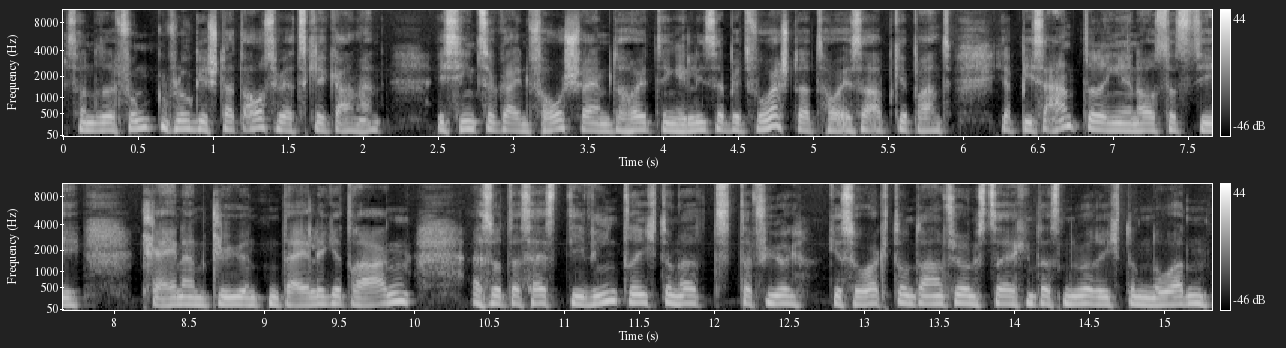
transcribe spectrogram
sondern der Funkenflug ist stadtauswärts gegangen. Es sind sogar in Froschheim, der heutigen Elisabeth-Vorstadt, Häuser abgebrannt. Ja, bis Antering hinaus hat die kleinen glühenden Teile getragen. Also das heißt, die Windrichtung hat dafür gesorgt, unter Anführungszeichen, dass nur Richtung Norden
